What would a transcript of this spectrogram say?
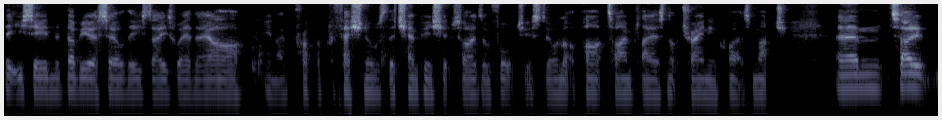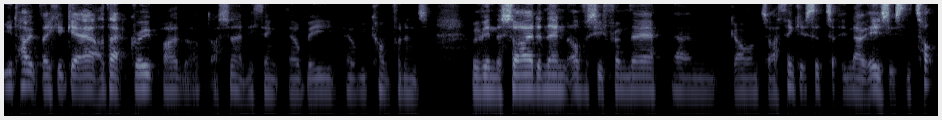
that you see in the WSL these days, where they are, you know, proper professionals. The Championship sides, unfortunately, still a lot of part-time players not training quite as much. Um, so you'd hope they could get out of that group. I, I, certainly think there'll be there'll be confidence within the side, and then obviously from there um, go on to. I think it's the t- no, it is it's the top.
